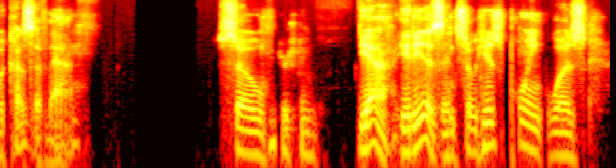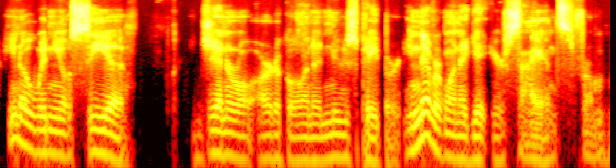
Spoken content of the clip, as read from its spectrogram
because of that. So interesting. Yeah, it is. And so his point was, you know, when you'll see a general article in a newspaper, you never want to get your science from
